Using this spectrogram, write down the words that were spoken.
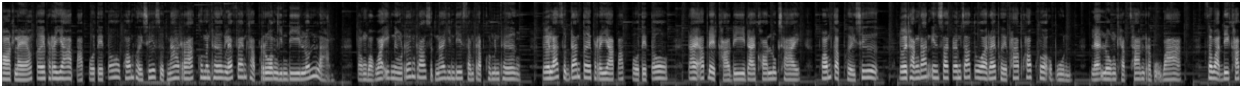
ลอดแล้วเตยภรรยาปั๊บโปเตโต้พร้อมเผยชื่อสุดน่ารักคนบันเทิงและแฟนคลับรวมยินดีล้นหลาม ต้องบอกว่าอีกหนึ่งเรื่องราวสุดน่ายินดีสำหรับคนบันเทิง โดยล่าสุดด้านเตยภรรยาปั๊บโปเตโต้ได้อัปเดตข่าวดีได้คลอดลูกชาย พร้อมกับเผยชื่อ โดยทางด้านอินสตาแกรมเจ้าตัวได้เผยภาพครอบครัวอบอุ่น และลงแคปชั่นระบุว่า สวัสดีครับ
